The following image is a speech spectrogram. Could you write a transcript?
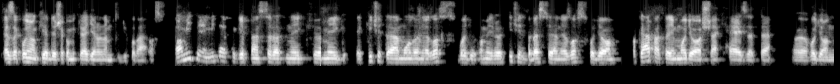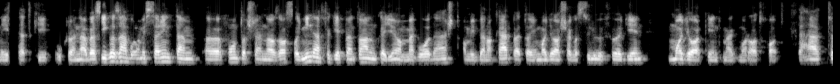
Ezek olyan kérdések, amikre egyelőre nem tudjuk a választ. Amit én mindenképpen szeretnék még egy kicsit elmondani, az az, vagy amiről kicsit beszélni, az az, hogy a, a kárpátai magyarság helyzete hogyan nézhet ki Ukrajnában. Igazából, ami szerintem fontos lenne az az, hogy mindenféleképpen találunk egy olyan megoldást, amiben a kárpátai magyarság a szülőföldjén magyarként megmaradhat. Tehát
